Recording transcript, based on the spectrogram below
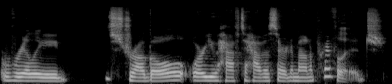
really struggle or you have to have a certain amount of privilege.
